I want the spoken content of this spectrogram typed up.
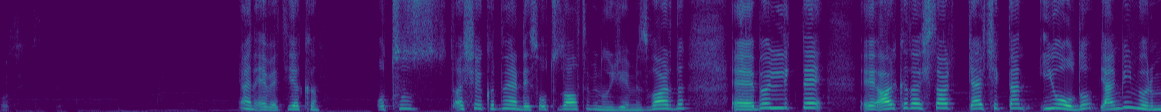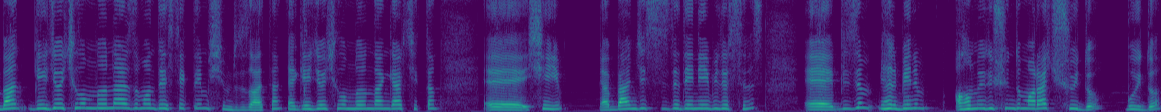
18. Yani evet yakın. 30 aşağı yukarı neredeyse 36 bin UC'miz vardı. Ee, böylelikle e, arkadaşlar gerçekten iyi oldu. Yani bilmiyorum ben gece açılımlarını her zaman desteklemişimdir zaten. Ya gece açılımlarından gerçekten e, şeyim. Ya bence siz de deneyebilirsiniz. E, bizim yani benim almayı düşündüğüm araç şuydu, buydu.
